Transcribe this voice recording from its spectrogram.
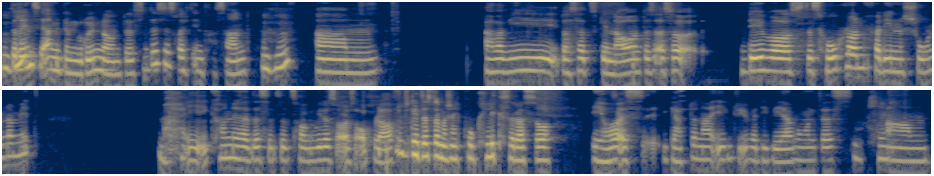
Mhm. da reden sie auch mit dem Gründer und das, und das ist recht interessant. Mhm. Ähm, aber wie das jetzt genau, das, also die, was das hochladen, verdienen schon damit. Ich, ich kann dir das jetzt nicht sagen, wie das alles abläuft. Geht das dann wahrscheinlich pro Klicks oder so? Ja, es, ich glaube dann auch irgendwie über die Werbung und das. Okay. Ähm,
